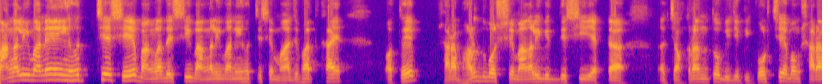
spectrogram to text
বাঙালি মানেই হচ্ছে সে বাংলাদেশি, বাঙালি মানেই হচ্ছে সে মাছ ভাত খায়। অতএব সারা ভারতবর্ষে বাঙালি বিদ্বেষী একটা চক্রান্ত বিজেপি করছে এবং সারা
